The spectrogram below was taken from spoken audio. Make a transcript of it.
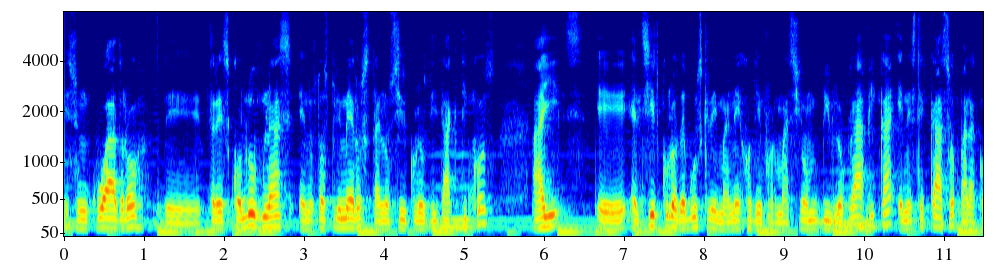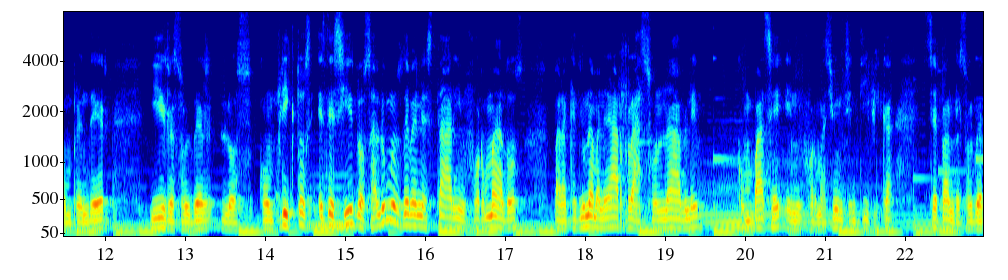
es un cuadro de tres columnas. En los dos primeros están los círculos didácticos. Hay eh, el círculo de búsqueda y manejo de información bibliográfica, en este caso para comprender y resolver los conflictos. Es decir, los alumnos deben estar informados para que de una manera razonable, con base en información científica, sepan resolver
